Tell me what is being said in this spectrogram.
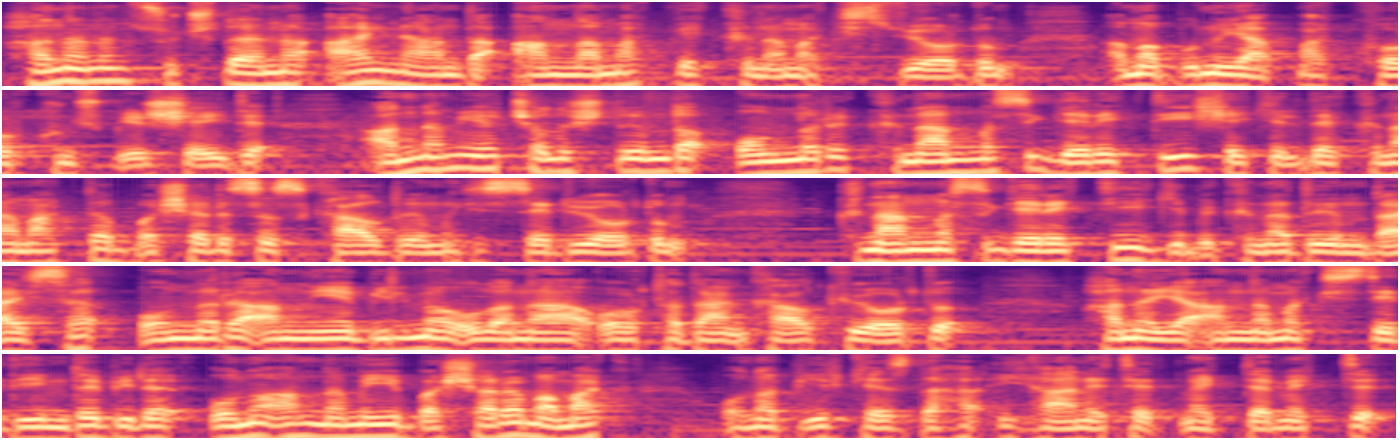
Hana'nın suçlarını aynı anda anlamak ve kınamak istiyordum ama bunu yapmak korkunç bir şeydi. Anlamaya çalıştığımda onları kınanması gerektiği şekilde kınamakta başarısız kaldığımı hissediyordum. Kınanması gerektiği gibi kınadığımdaysa onları anlayabilme olanağı ortadan kalkıyordu. Hana'yı anlamak istediğimde bile onu anlamayı başaramamak ona bir kez daha ihanet etmek demekti.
